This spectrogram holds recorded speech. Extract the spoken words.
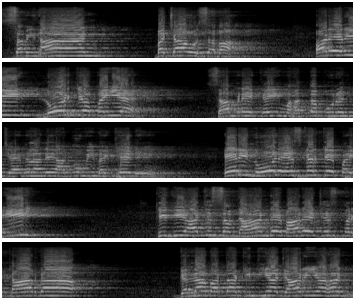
ਸੰਵਿਧਾਨ ਬਚਾਓ ਸਭਾ ਔਰ ਇਹਦੀ ਲੋੜ ਕਿਉਂ ਪਈ ਹੈ ਸਾਹਮਣੇ ਕਈ ਮਹੱਤਵਪੂਰਨ ਚੈਨਲਾਂ ਦੇ ਆਗੂ ਵੀ ਬੈਠੇ ਨੇ ਇਹਦੀ ਲੋੜ ਇਸ ਕਰਕੇ ਪਈ ਕਿਉਂਕਿ ਅੱਜ ਸੰਵਿਧਾਨ ਦੇ ਬਾਰੇ ਜਿਸ ਪ੍ਰਕਾਰ ਦਾ ਗੱਲਾਂ ਬਾਤਾਂ ਕੀਤੀਆਂ ਜਾ ਰਹੀਆਂ ਹਨ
